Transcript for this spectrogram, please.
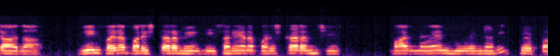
కాదా? దీనిపైన పరిష్కారం ఏంటి? సరైన పరిష్కారం చేసి మాకు న్యాయం చేయండి అని కోరుతా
